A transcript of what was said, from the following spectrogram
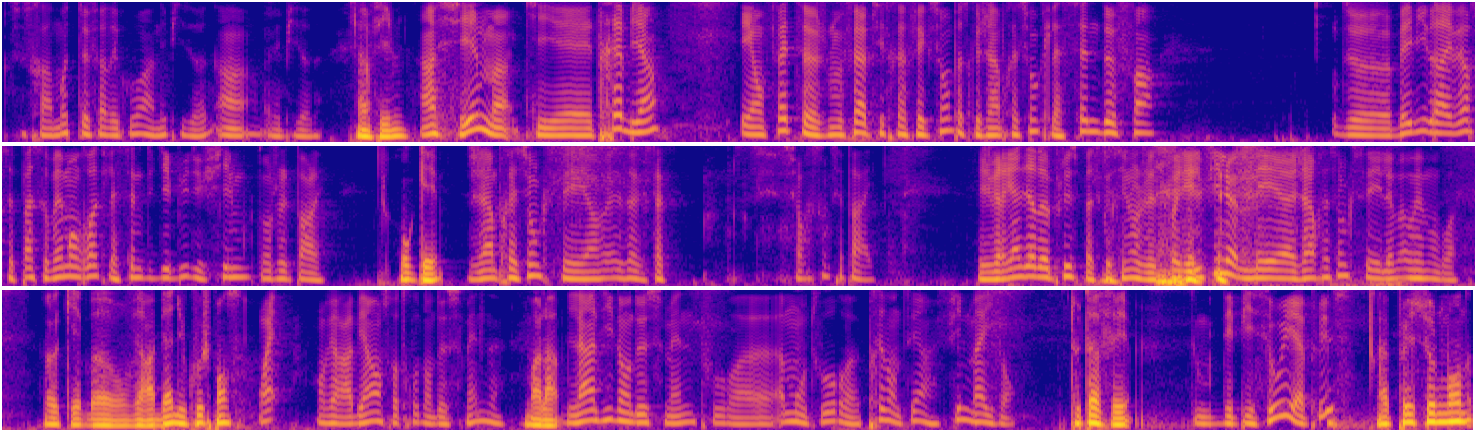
Ce sera à moi de te faire découvrir un épisode, un, un épisode, Un film. un film qui est très bien. Et en fait, je me fais la petite réflexion parce que j'ai l'impression que la scène de fin de Baby Driver se passe au même endroit que la scène du début du film dont je vais te parler. Ok. J'ai l'impression que c'est j'ai l'impression que c'est pareil. Je vais rien dire de plus parce que sinon je vais spoiler le film, mais euh, j'ai l'impression que c'est le- au même endroit. Ok, bah on verra bien du coup, je pense. On verra bien, on se retrouve dans deux semaines. Voilà, Lundi dans deux semaines pour, euh, à mon tour, euh, présenter un film à Yvan. tout à fait. Donc des pissouilles, à plus À plus tout le monde.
